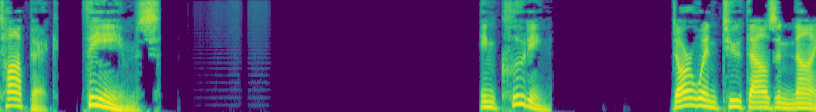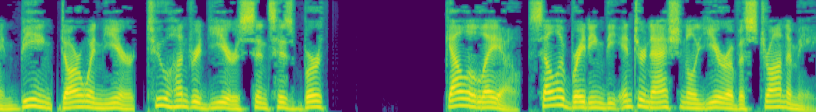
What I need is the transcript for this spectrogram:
Topic. Themes. Including Darwin 2009 being Darwin year 200 years since his birth Galileo celebrating the International Year of Astronomy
